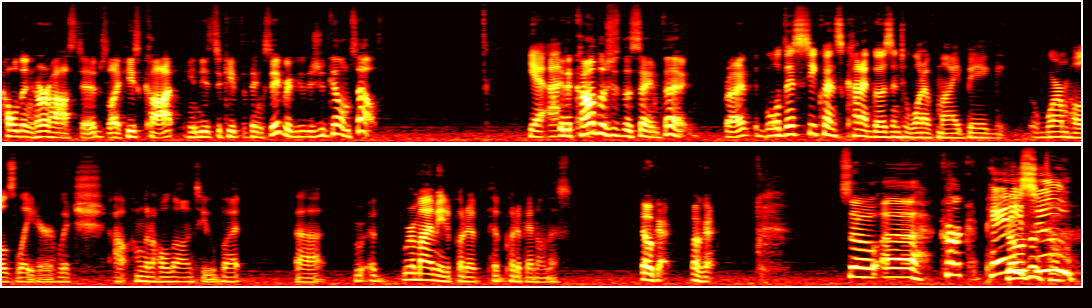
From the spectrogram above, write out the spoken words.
holding her hostage? Like he's caught. He needs to keep the thing secret. He should kill himself. yeah. I, It accomplishes the same thing, right? well, this sequence kind of goes into one of my big wormholes later, which I'll, I'm going to hold on to. But uh, r- remind me to put a put a pin on this. Okay. Okay. So, uh, Kirk Panty goes soup! ta-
